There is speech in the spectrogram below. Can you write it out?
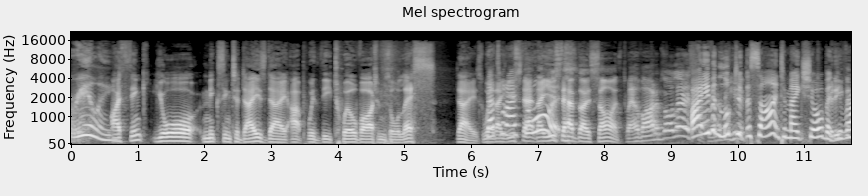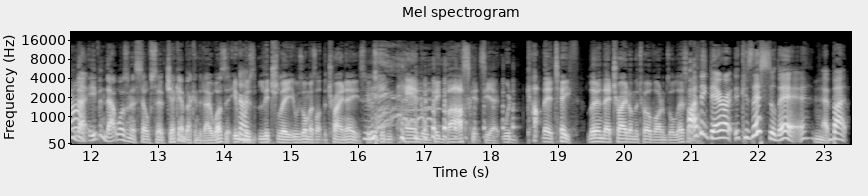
Really? I think you're mixing today's day up with the 12 items or less days where That's they used to they used to have those signs 12 items or less. I even looked at the sign to make sure, but, But you're even right. that even that wasn't a self-serve checkout back in the day, was it? It No. was literally it was almost like the trainees who couldn't handle big baskets yet would cut their teeth, learn their trade on the 12 items or less. I think they're because they're still there, Mm. but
